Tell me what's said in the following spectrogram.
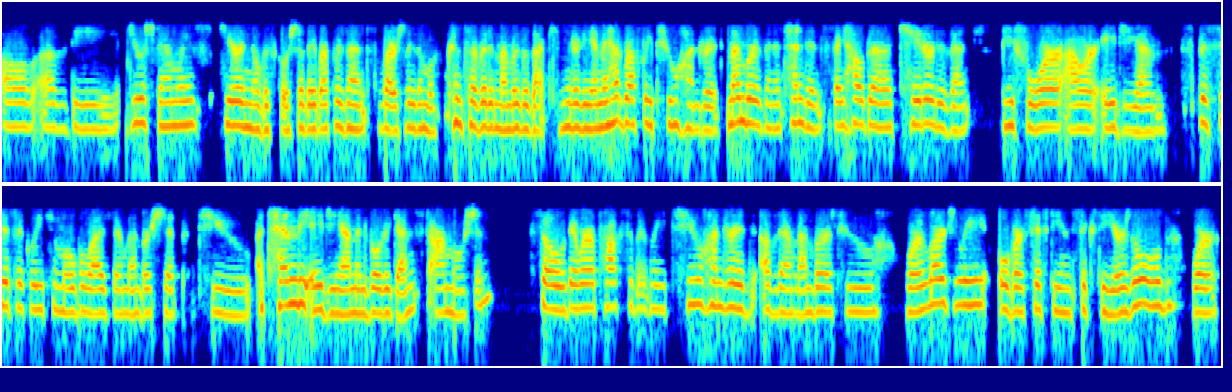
all of the Jewish families here in Nova Scotia. They represent largely the most conservative members of that community, and they had roughly 200 members in attendance. They held a catered event before our AGM specifically to mobilize their membership to attend the AGM and vote against our motion. So there were approximately 200 of their members who were largely over 50 and 60 years old, were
